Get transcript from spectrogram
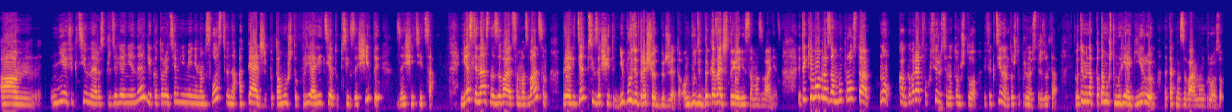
неэффективное распределение энергии, которое, тем не менее, нам свойственно, опять же, потому что приоритет у психзащиты – защититься. Если нас называют самозванцем, приоритет психзащиты не будет расчет бюджета, он будет доказать, что я не самозванец. И таким образом мы просто, ну, как говорят, фокусируемся на том, что эффективно, на то, что приносит результат. Вот именно потому, что мы реагируем на так называемую угрозу,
